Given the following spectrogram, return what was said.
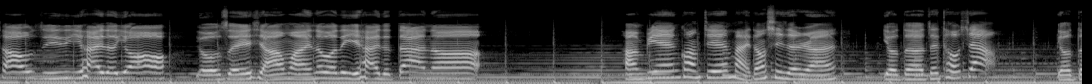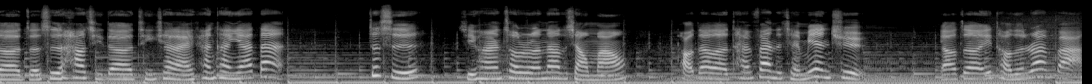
超级厉害的哟！有谁想要买那么厉害的蛋呢？”旁边逛街买东西的人，有的在偷笑。有的则是好奇的停下来看看鸭蛋。这时，喜欢凑热闹的小毛跑到了摊贩的前面去，摇着一头的乱发，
